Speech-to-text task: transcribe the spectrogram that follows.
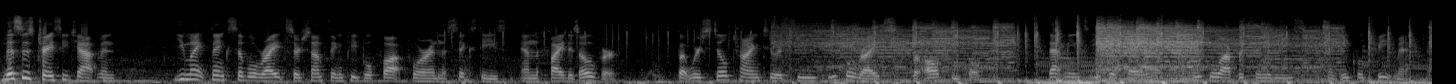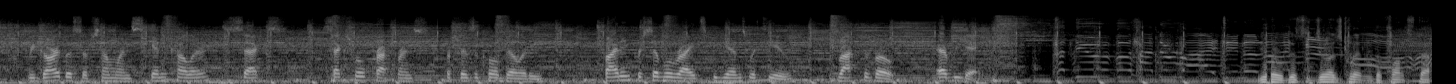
This is Tracy Chapman. You might think civil rights are something people fought for in the 60s and the fight is over, but we're still trying to achieve equal rights for all people. That means equal pay, equal opportunities, and equal treatment, regardless of someone's skin color, sex, sexual preference, or physical ability. Fighting for civil rights begins with you. Rock the vote every day. Yo, this is George Clinton, the funk style.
